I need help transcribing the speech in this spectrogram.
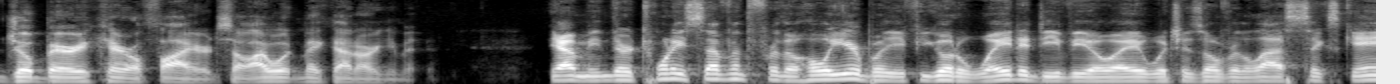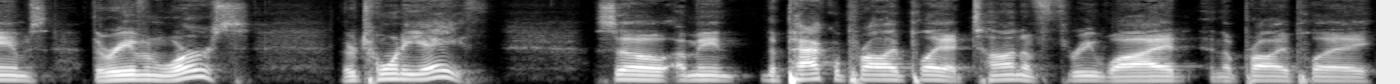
Joe Barry Carroll fired. So I wouldn't make that argument. Yeah, I mean they're 27th for the whole year, but if you go to weighted DVOA, which is over the last six games, they're even worse. They're 28th. So I mean the Pack will probably play a ton of three wide, and they'll probably play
